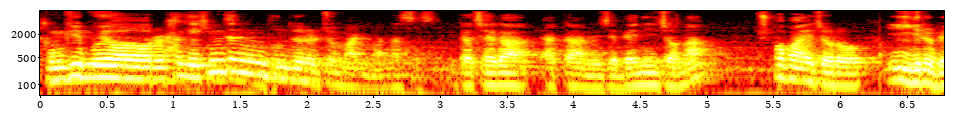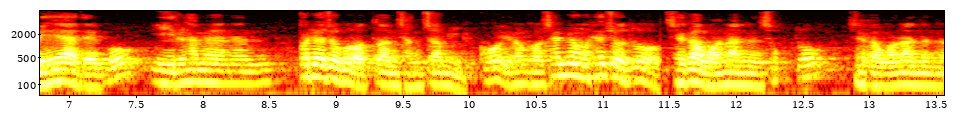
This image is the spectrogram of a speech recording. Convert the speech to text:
동기부여를 하기 힘든 분들을 좀 많이 만났었어요. 그러니까 제가 약간 이제 매니저나 슈퍼바이저로 이 일을 왜 해야 되고 이 일을 하면은 커리어적으로 어떤 장점이 있고 이런 걸 설명을 해줘도 제가 원하는 속도, 제가 원하는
